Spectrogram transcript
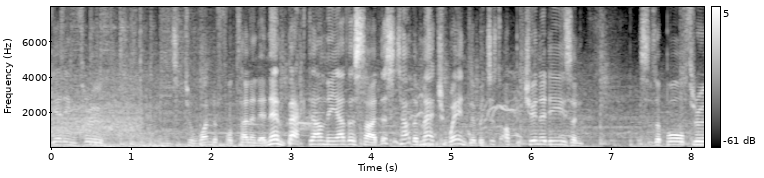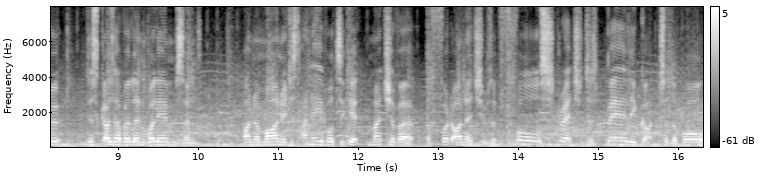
getting through. And such a wonderful talent. And then back down the other side. This is how the match went, but just opportunities. And this is a ball through, just goes over Lynn Williams and Onumonu just unable to get much of a, a, foot on it. She was at full stretch and just barely got to the ball.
